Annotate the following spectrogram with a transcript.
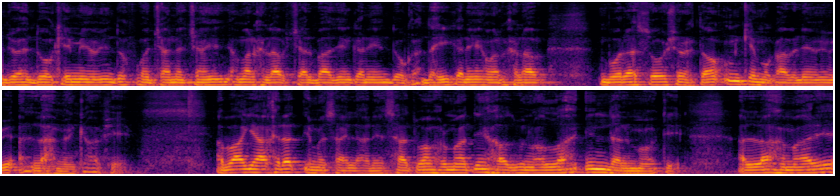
جو ہے، دھوکے میں ہمیں دکھ پہنچانا چاہیں۔ ہمارے خلاف چل بازیاں کریں، دھوکہ دہی کریں، ہمارے خلاف برا سوچ رکھتا ہوں۔ ان کے مقابلے میں بھی اللہ میں کافی ہے۔ اب آگے آخرت کے مسائل آ رہے ہیں۔ ساتواں فرماتے ہیں حضب اللہ ان دل موت اللہ ہمارے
